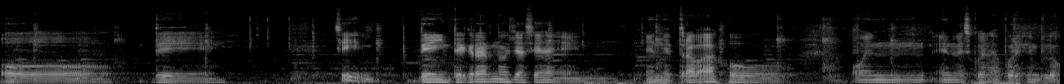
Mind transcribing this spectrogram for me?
o de sí, de integrarnos ya sea en, en el trabajo o, en, en, la escuela, por ejemplo,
